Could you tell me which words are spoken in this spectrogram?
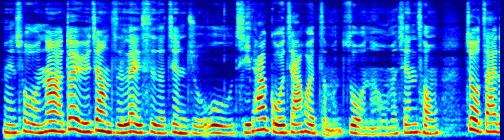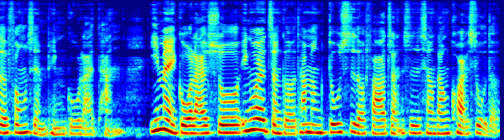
没错，那对于这样子类似的建筑物，其他国家会怎么做呢？我们先从救灾的风险评估来谈。以美国来说，因为整个他们都市的发展是相当快速的，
